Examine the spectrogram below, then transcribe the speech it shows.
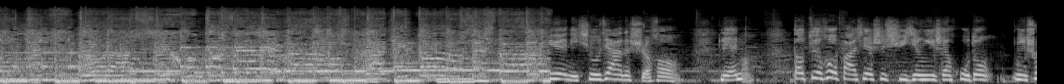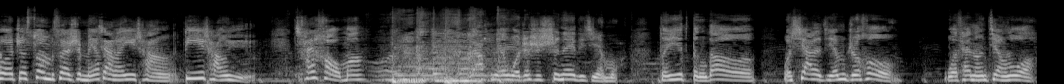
月你休假的时候，连到最后发现是虚惊一身互动，你说这算不算是没下完一场第一场雨还好吗？因为我这是室内的节目，等于等到我下了节目之后，我才能降落，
